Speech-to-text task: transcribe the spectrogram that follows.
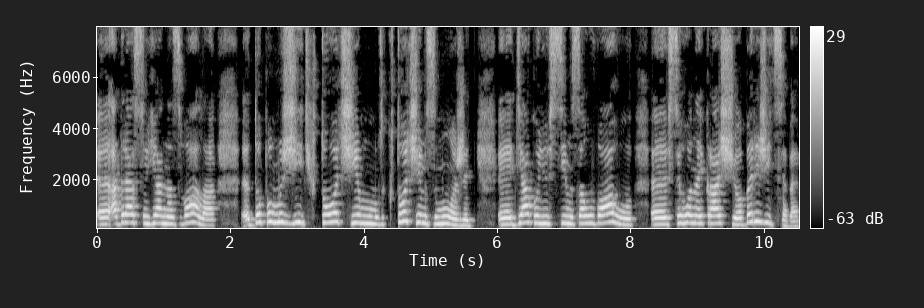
е, адресу я назвала. Е, Допоможіть, хто чим, хто чим зможе. Е, дякую всім за увагу. Е, всього найкращого. Бережіть себе.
